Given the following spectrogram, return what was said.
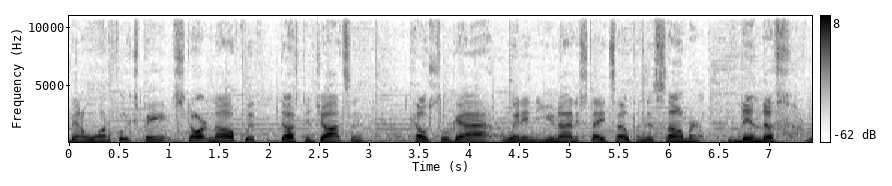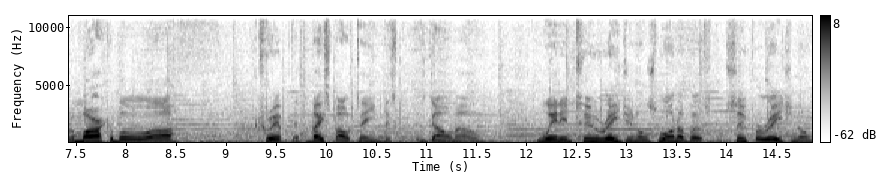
been a wonderful experience. Starting off with Dustin Johnson, coastal guy, winning the United States Open this summer, and then this remarkable uh, trip that the baseball team has, has gone on, winning two regionals, one of a super regional,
